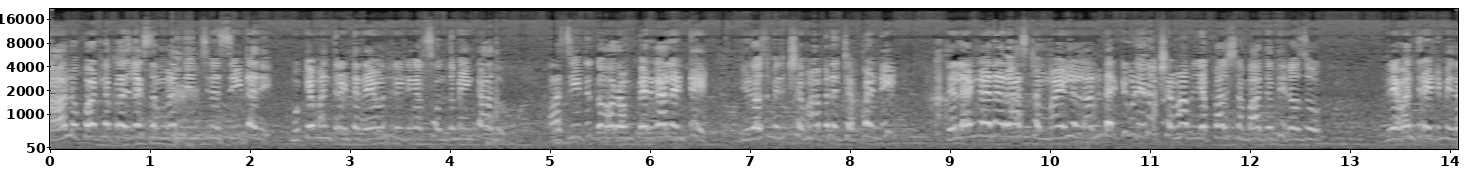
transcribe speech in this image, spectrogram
నాలుగు కోట్ల ప్రజలకు సంబంధించిన సీట్ అది. ముఖ్యమంత్రి అంటే రేవంత్ రెడ్డి గారి సొంతమేం కాదు. ఆ సీటు గౌరవం పెరగాలంటే ఈ రోజు మీరు క్షమాపణ చెప్పండి. తెలంగాణ రాష్ట్ర మహిళలందరికీ కూడా ఈరోజు క్షమాపణ చెప్పాల్సిన బాధ్యత ఈరోజు రేవంత్ రెడ్డి మీద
